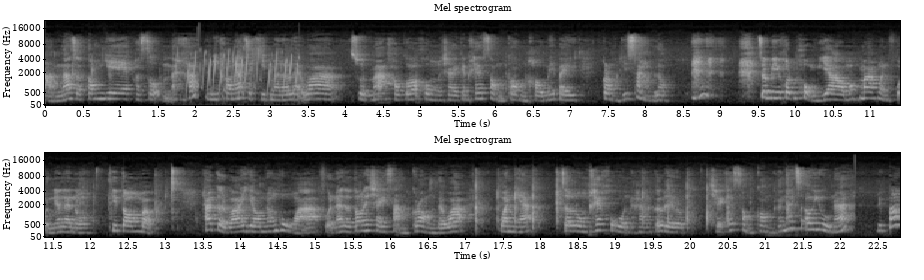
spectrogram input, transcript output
3 น่าจะต้องแยกผสมนะคะอันนี้เขาน่าจะคิดมาแล้วแหละว่า ส่วนมากเขาก็คงใช้กันแค่ 2 กล่องเขาไม่ไปกล่องที่ 3 หรอก จะมีคนผมยาวมากๆเหมือนฝนเนี่ยแหละเนาะที่ต้องแบบ ถ้าเกิดว่ายอมทั้งหัว ฝนน่าจะต้องได้ใช้ 3 กล่อง แต่ว่าวันนี้จะลงแค่โคนนะคะ ก็เลยแบบใช้แค่ 2 กล่องก็น่าจะเอาอยู่นะ หรือเปล่า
